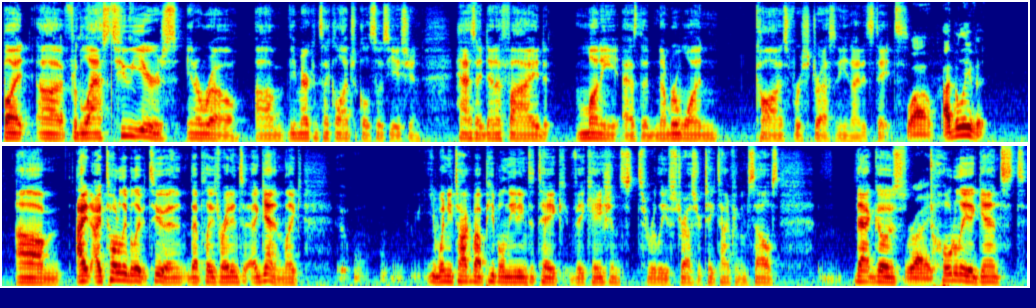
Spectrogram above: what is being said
but uh, for the last two years in a row, um, the American Psychological Association has identified money as the number one cause for stress in the United States. Wow, I believe it. Um, I, I totally believe it too, and that plays right into again like when you talk about people needing to take vacations to relieve stress or take time for themselves, that goes Right. totally against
